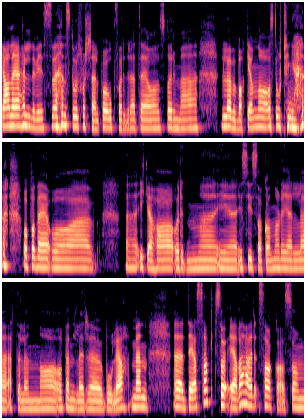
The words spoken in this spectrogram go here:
Ja, det er heldigvis en stor forskjell på å oppfordre til å storme Løvebakken og Stortinget, og på det å Eh, ikke ha orden eh, i, i sysakene når det gjelder etterlønn og, og pendlerboliger. Men det sagt, så er det her saker som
